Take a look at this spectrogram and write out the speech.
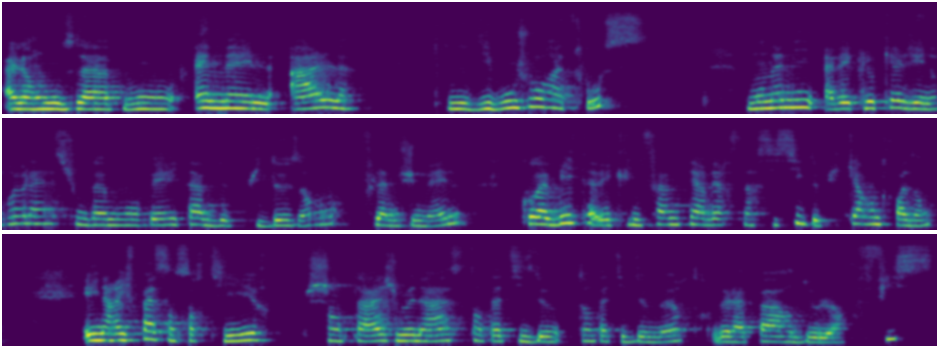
Alors nous avons ML Al qui nous dit bonjour à tous. Mon ami avec lequel j'ai une relation d'amour véritable depuis deux ans, flamme jumelle, cohabite avec une femme perverse narcissique depuis 43 ans et il n'arrive pas à s'en sortir. Chantage, menace, tentative de, tentative de meurtre de la part de leur fils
